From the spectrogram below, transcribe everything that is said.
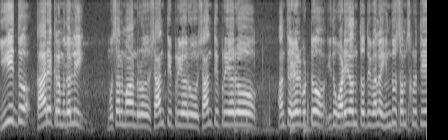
ಈದ್ ಕಾರ್ಯಕ್ರಮದಲ್ಲಿ ಮುಸಲ್ಮಾನರು ಶಾಂತಿ ಪ್ರಿಯರು ಶಾಂತಿ ಪ್ರಿಯರು ಅಂತ ಹೇಳಿಬಿಟ್ಟು ಇದು ಒಡೆಯುವಂಥದ್ದು ಇವೆಲ್ಲ ಹಿಂದೂ ಸಂಸ್ಕೃತಿ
